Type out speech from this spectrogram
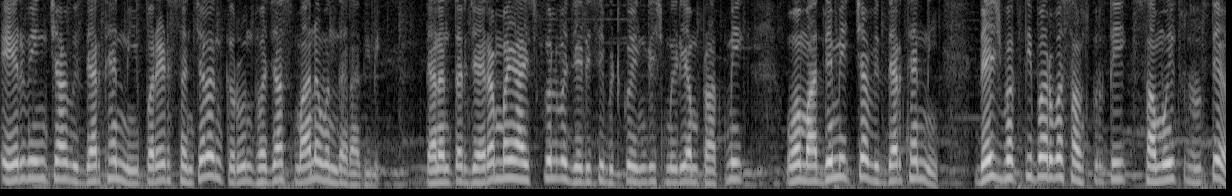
एअरविंगच्या विद्यार्थ्यांनी परेड संचलन करून ध्वजास मानवंदना दिली. त्यानंतर जयरामभाई हायस्कूल व जेडीसी बिटको इंग्लिश मीडियम प्राथमिक व माध्यमिकच्या विद्यार्थ्यांनी देशभक्तीपर व सांस्कृतिक सामूहिक नृत्य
